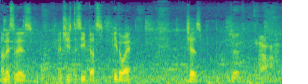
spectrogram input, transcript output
unless it is. And she's deceived us. Either way. Cheers. Cheers.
